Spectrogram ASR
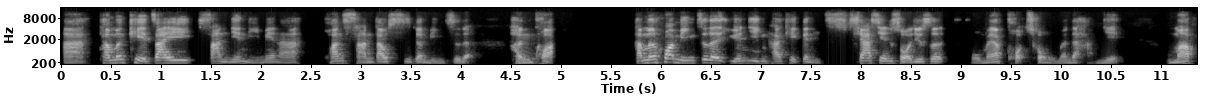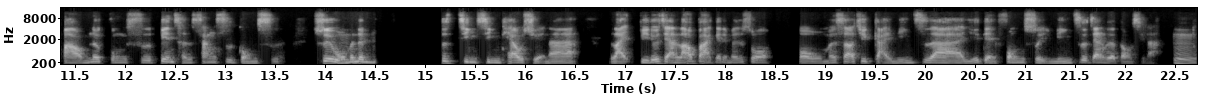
啊。他们可以在三年里面啊换三到四个名字的，很快。他们换名字的原因，还可以跟你下线说，就是我们要扩充我们的行业，我们要把我们的公司变成上市公司，所以我们的是精心挑选啊。来，比如讲老板跟你们说，哦，我们是要去改名字啊，有点风水名字这样的东西啦。嗯，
